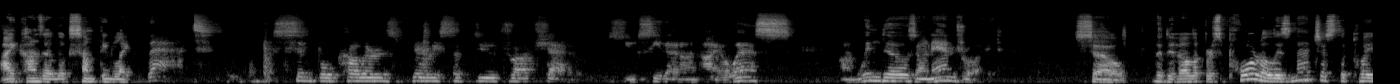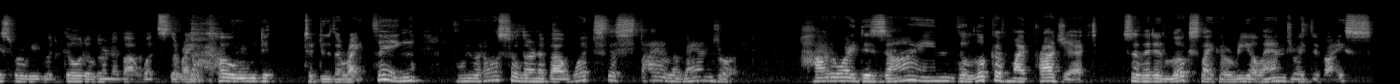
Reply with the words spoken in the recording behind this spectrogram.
Icons that look something like that. Simple colors, very subdued drop shadows. You see that on iOS, on Windows, on Android. So the developer's portal is not just the place where we would go to learn about what's the right code to do the right thing, we would also learn about what's the style of Android how do I design the look of my project so that it looks like a real Android device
